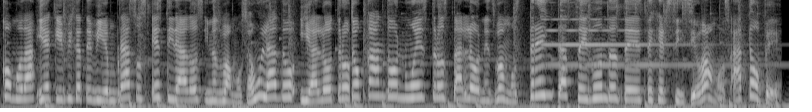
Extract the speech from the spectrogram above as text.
cómoda y aquí fíjate bien, brazos estirados y nos vamos a un lado y al otro tocando nuestros talones. Vamos, 30 segundos de este ejercicio, vamos, a tope.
